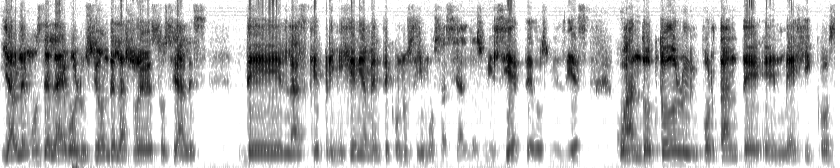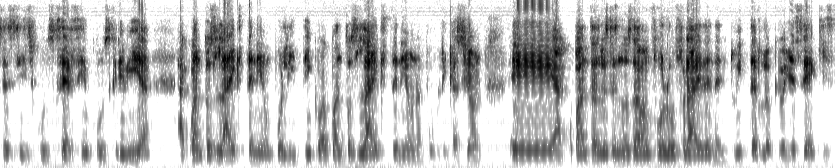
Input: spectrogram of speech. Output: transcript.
Y hablemos de la evolución de las redes sociales de las que primigeniamente conocimos hacia el 2007, 2010, cuando todo lo importante en México se, circunscribía a cuántos likes tenía un político, a cuántos likes tenía una publicación, eh, a cuántas veces nos daban follow Friday en Twitter, lo que hoy es X,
